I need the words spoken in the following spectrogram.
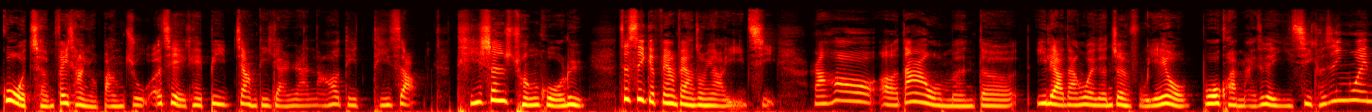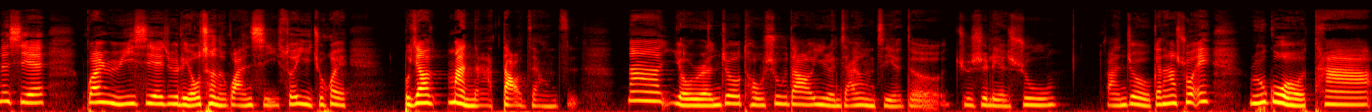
过程非常有帮助，而且也可以避降低感染，然后提提早提升存活率，这是一个非常非常重要的仪器。然后呃，当然我们的医疗单位跟政府也有拨款买这个仪器，可是因为那些关于一些就是流程的关系，所以就会不要慢拿到这样子。那有人就投诉到艺人贾永杰的，就是脸书，反正就跟他说：“哎，如果他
